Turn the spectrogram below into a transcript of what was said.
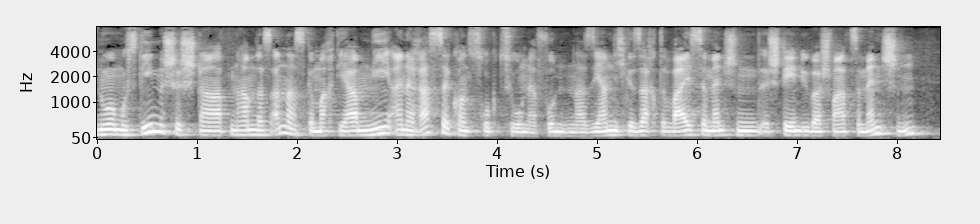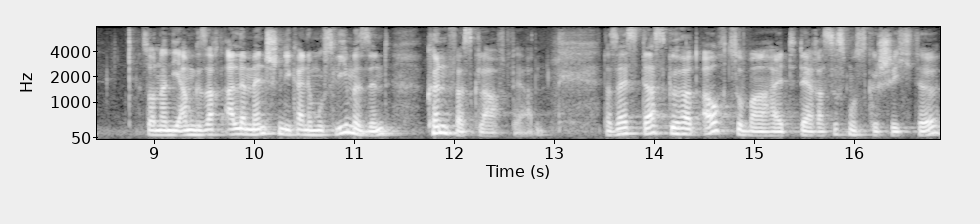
Nur muslimische Staaten haben das anders gemacht. Die haben nie eine Rassekonstruktion erfunden. Also sie haben nicht gesagt, weiße Menschen stehen über schwarze Menschen, sondern die haben gesagt, alle Menschen, die keine Muslime sind, können versklavt werden. Das heißt, das gehört auch zur Wahrheit der Rassismusgeschichte,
